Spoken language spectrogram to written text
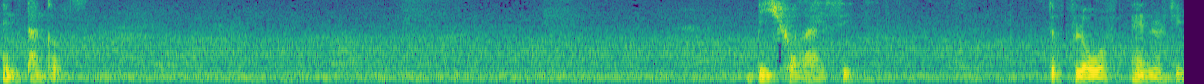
entangles. Visualize it the flow of energy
